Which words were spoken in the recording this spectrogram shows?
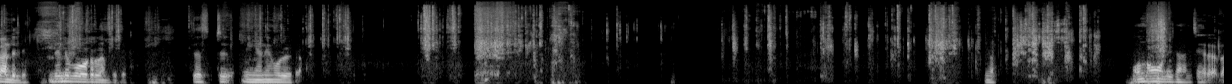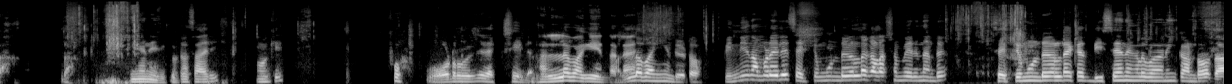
കണ്ടില്ലേ? ഇതിന്റെ ബോർഡർ കണ്ടില്ലേ? ജസ്റ്റ് ഇങ്ങനെ കൂടി ഇടാം. ഒന്നും കൂടി കാണിച്ചു തരാം. ഇങ്ങനെ ഇരിക്കും കേട്ടോ സാരി. നോക്കി. ഓർഡർ ഒരു രക്ഷയില്ല. നല്ല ഭംഗിയുണ്ട് നല്ല ഭംഗിയുണ്ട് കേട്ടോ പിന്നെ നമ്മുടെ കയ്യിൽ സെറ്റ് മുണ്ടുകളുടെ കളക്ഷൻ വരുന്നുണ്ട്. സെറ്റ് മുണ്ടുകളുടെ ഒക്കെ ഡിസൈൻ നിങ്ങൾ വേണമെങ്കിൽ കണ്ടോ? ദാ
